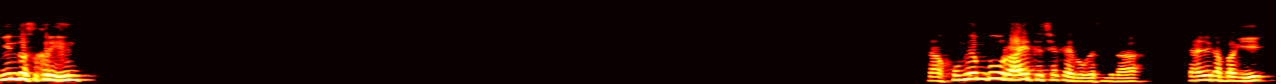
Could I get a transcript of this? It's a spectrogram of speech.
윈도 스크린. 자, 후면부 라이트 체크해 보겠습니다. 좌회전 깜빡이.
